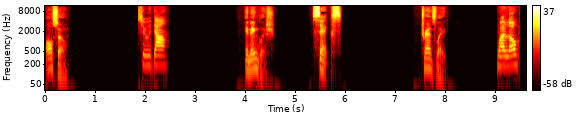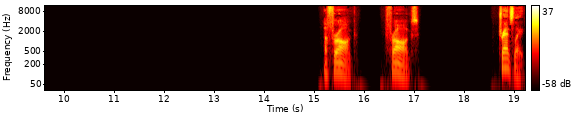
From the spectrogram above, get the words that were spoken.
Also. Sudal. In English. 6. Translate. Walo. A frog. Frogs. Translate.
